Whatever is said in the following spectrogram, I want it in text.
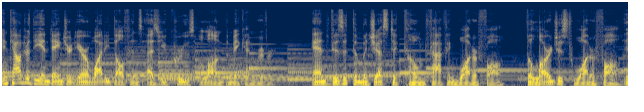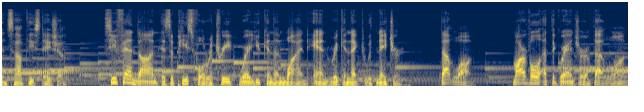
Encounter the endangered Irrawaddy dolphins as you cruise along the Mekong River and visit the majestic Khon Phapheng waterfall, the largest waterfall in Southeast Asia. Siphandon is a peaceful retreat where you can unwind and reconnect with nature. That Luang. Marvel at the grandeur of that Luang,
